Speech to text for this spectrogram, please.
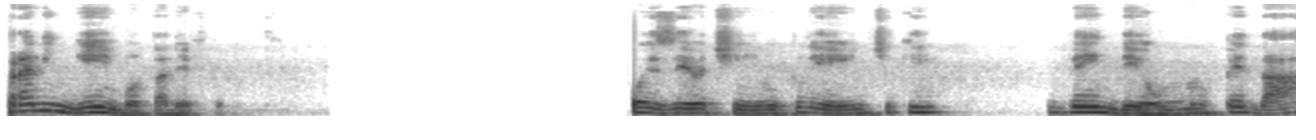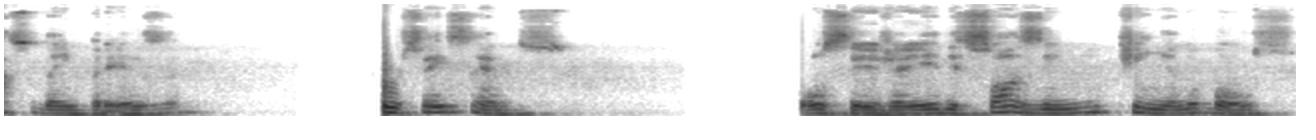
para ninguém botar defeito. Pois eu tinha um cliente que vendeu um pedaço da empresa por 600. Ou seja, ele sozinho tinha no bolso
